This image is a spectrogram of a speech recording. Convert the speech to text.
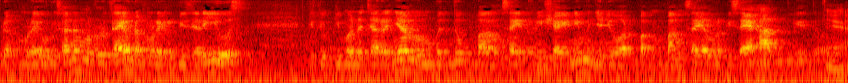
udah mulai urusannya menurut saya udah mulai lebih serius gitu gimana caranya membentuk bangsa Indonesia ini menjadi bangsa yang lebih sehat gitu yeah.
